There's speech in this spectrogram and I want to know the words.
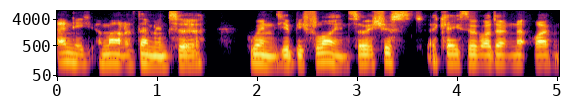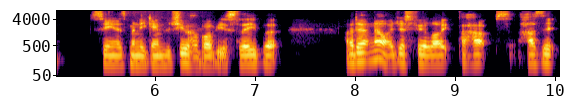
any amount of them into wins, you'd be flying. So it's just a case of I don't know. I haven't seen as many games as you have, obviously, but I don't know. I just feel like perhaps has it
